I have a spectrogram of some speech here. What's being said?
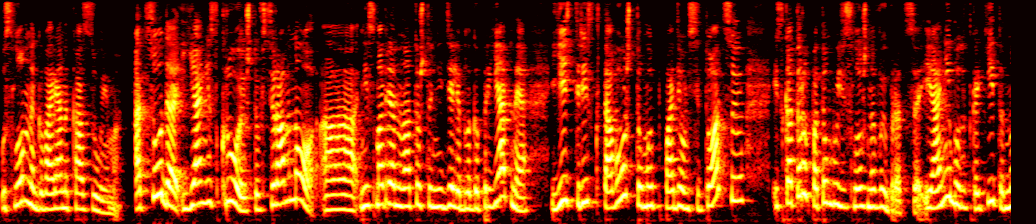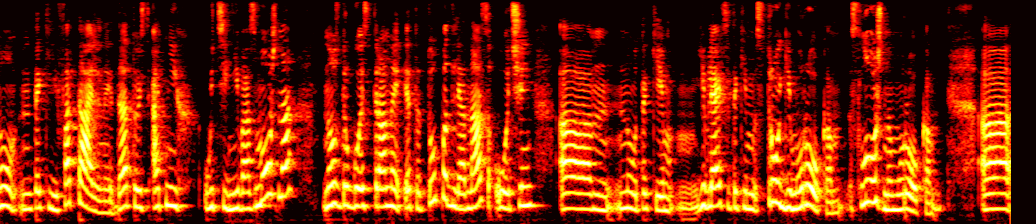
условно говоря, наказуемо. Отсюда я не скрою, что все равно, э, несмотря на то, что неделя благоприятная, есть риск того, что мы попадем в ситуацию, из которых потом будет сложно выбраться. И они будут какие-то, ну, такие фатальные, да, то есть от них уйти невозможно – но с другой стороны, этот опыт для нас очень, э, ну, таким, является таким строгим уроком, сложным уроком. Э,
